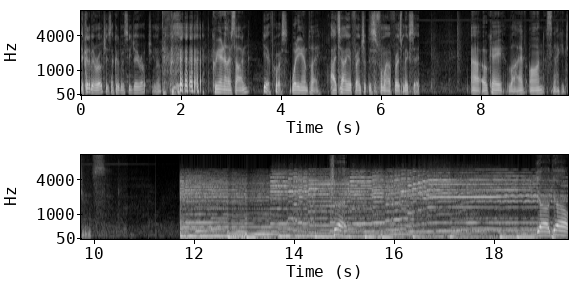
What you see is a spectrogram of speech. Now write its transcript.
it could have been roaches. I could have been CJ Roach, you know. Can we hear another song? yeah, of course. What are you to play? Italian friendship. This is from my first mixtape. Uh, okay, live on Snacky Tunes. Check. Yo, yo.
